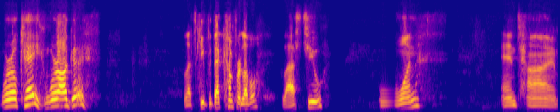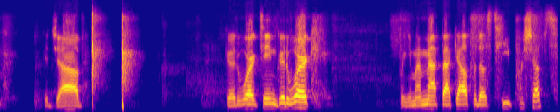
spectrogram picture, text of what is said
we're okay. We're all good. Let's keep with that comfort level. Last two, one, and time. Good job. Good work, team. Good work. Bringing my mat back out for those T push-ups.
